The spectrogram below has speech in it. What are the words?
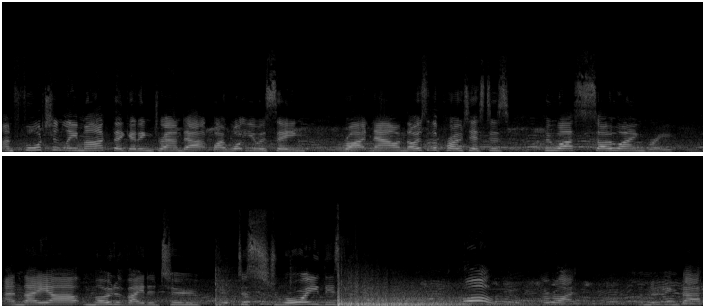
Unfortunately, Mark, they're getting drowned out by what you are seeing right now. And those are the protesters who are so angry and they are motivated to destroy this. Whoa! All right, we're moving back.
